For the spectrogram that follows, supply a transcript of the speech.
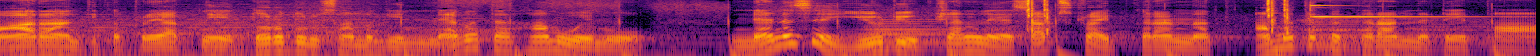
මාරාන්තික ප්‍රයත්නයේ තොරතුරු සමගින් නැවත හමුවෙමු. නැනස YouTube චනලය සබස්ක්‍රයිබ් කරන්නත් අමතක කරන්නට එපා.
